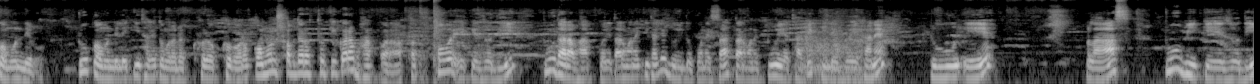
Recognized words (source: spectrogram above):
কমন নেব। টু কমন নিলে কি থাকে? তোমরা লক্ষ্য লক্ষ্য করো। কমন শব্দের অর্থ কি করা? ভাগ করা। অর্থাৎ ফোর একে যদি টু দ্বারা ভাগ করি, তার মানে কি থাকে? দুই দুপনে সাত, তার মানে টু এ থাকে। কি লিখব এখানে? টু এ প্লাস টু বিকে যদি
